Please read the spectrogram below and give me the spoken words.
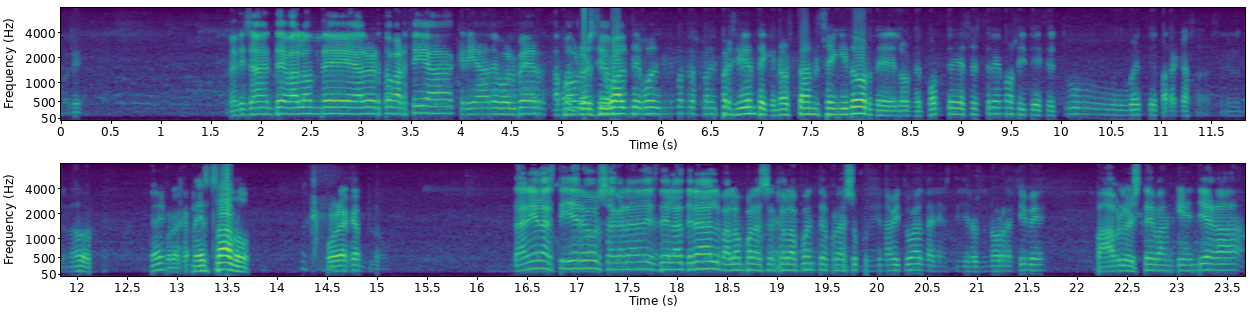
podría. Precisamente balón de Alberto García. Quería devolver a Pablo Entonces Esteban. igual te igual te encuentras con el presidente que no es tan seguidor de los deportes extremos y te dice, tú vete para casa, señor entrenador. ¿Eh? Por ejemplo. Pesado. por ejemplo. Daniel Astillero sacará desde lateral, balón para Sergio Lafuente, fuera de su posición habitual. Daniel Astillero no recibe. Pablo Esteban quien llega.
